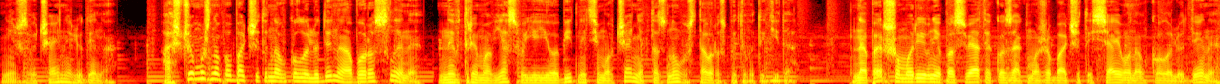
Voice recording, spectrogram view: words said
ніж звичайна людина. А що можна побачити навколо людини або рослини? Не втримав я своєї обітниці мовчання та знову став розпитувати діда. На першому рівні посвяти козак може бачити сяйво навколо людини,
